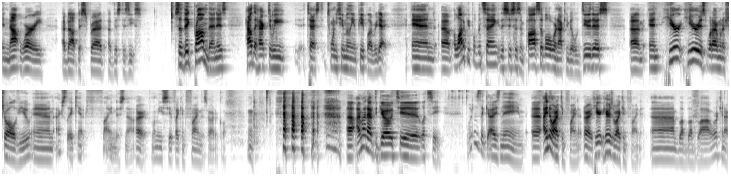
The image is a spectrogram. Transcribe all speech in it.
and not worry about the spread of this disease. So the big problem then is how the heck do we test 22 million people every day? And um, a lot of people have been saying this just is impossible. We're not going to be able to do this. Um, and here, here is what I want to show all of you. And actually, I can't find this now. All right, let me see if I can find this article. Hmm. uh, I might have to go to, let's see, what is the guy's name? Uh, I know where I can find it. All right, here, here's where I can find it. Uh, blah, blah, blah. Where can I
